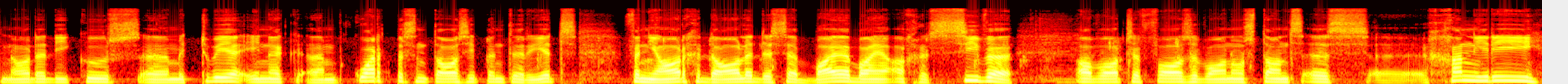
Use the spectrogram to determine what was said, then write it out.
nadat die koers uh, met 2 en 'n um, kwart persentasiepunte reeds vanjaar gedaal het. Dis 'n baie baie aggressiewe afwaartse fase waarin ons tans is. Uh, gaan hierdie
